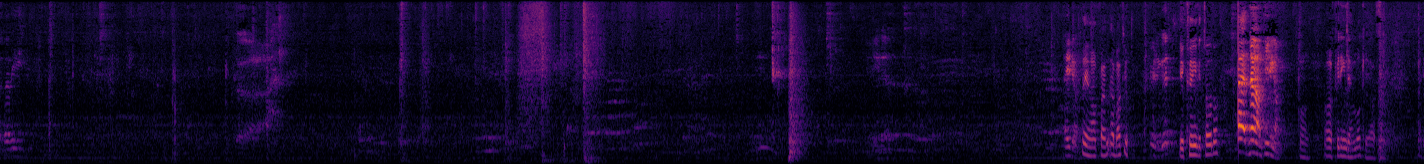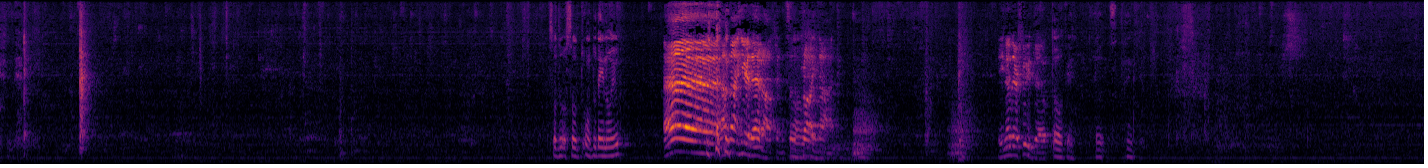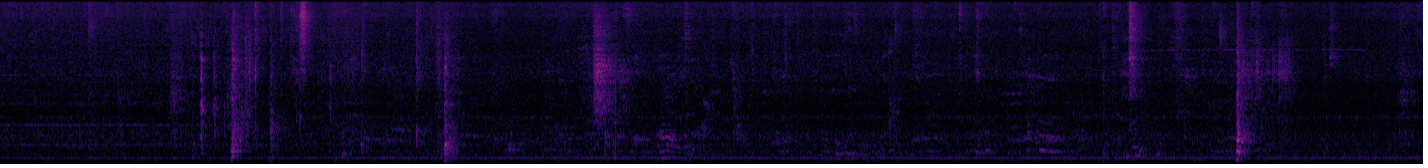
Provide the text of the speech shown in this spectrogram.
buddy. How you doing? Hey, I'm fine. How about you? Pretty good. You cleaning the turtle? Uh, no, I'm feeding them. Oh, oh, feeding them. Okay, awesome. So, do, so oh, do they know you? Uh, I'm not here that often, so Oh, probably not. You know their food though. Oh, okay. Thank you.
